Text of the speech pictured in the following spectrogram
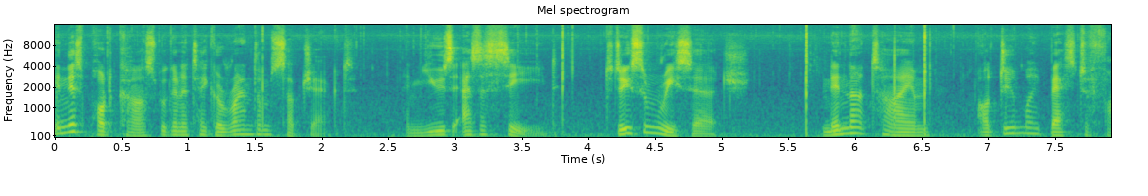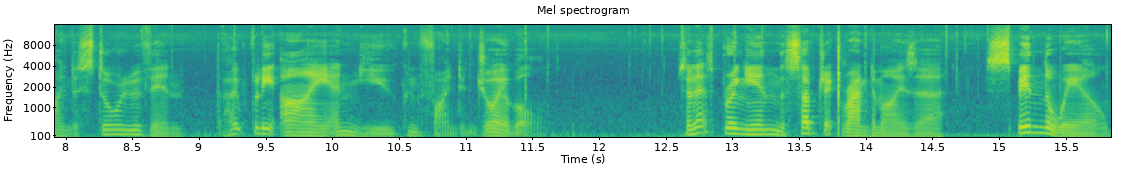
In this podcast, we're going to take a random subject and use it as a seed to do some research, and in that time, I'll do my best to find a story within that hopefully I and you can find enjoyable. So let's bring in the subject randomizer, spin the wheel,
